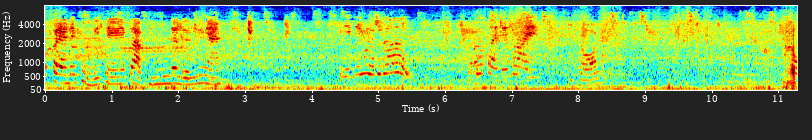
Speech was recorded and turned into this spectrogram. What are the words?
าแฟในถุงนี่เทกลับทิ้งได้เลยหรือไงเองนี่เลยก็ได้แล้วก็ใส่ไปใส่กี่ช้อนนะครับ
